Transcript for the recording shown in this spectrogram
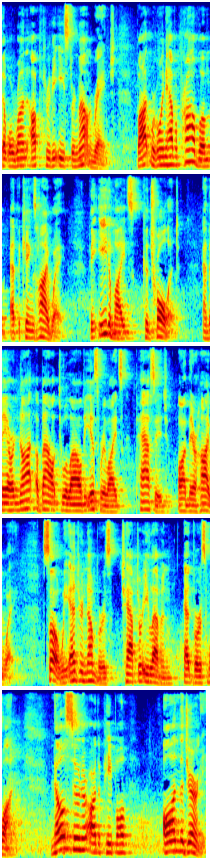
that will run up through the eastern mountain range. But we're going to have a problem at the King's Highway. The Edomites control it, and they are not about to allow the Israelites passage on their highway. So we enter Numbers chapter 11 at verse 1. No sooner are the people on the journey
